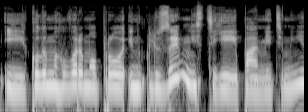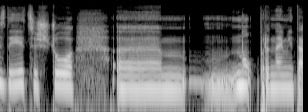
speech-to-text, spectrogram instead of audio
І коли ми говоримо про інклюзивність цієї пам'яті, мені здається, що е, ну принаймні так,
